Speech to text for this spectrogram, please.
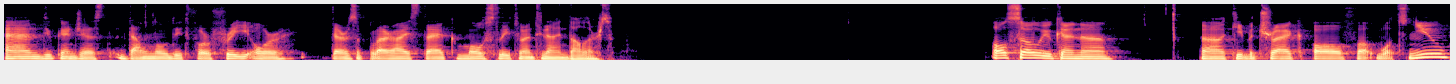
and you can just download it for free or there's a price tag mostly $29 also you can uh, uh, keep a track of uh, what's new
